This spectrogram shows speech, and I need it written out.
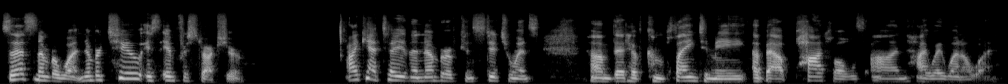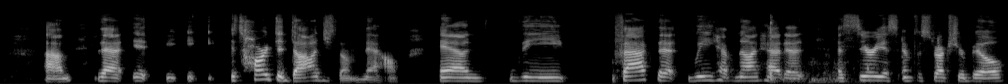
So that's number one. Number two is infrastructure. I can't tell you the number of constituents um, that have complained to me about potholes on Highway 101. Um, that it, it, it's hard to dodge them now, and the fact that we have not had a, a serious infrastructure bill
